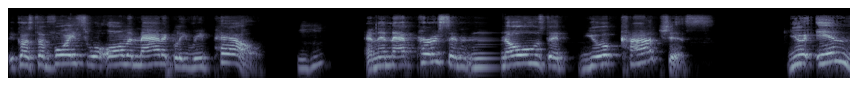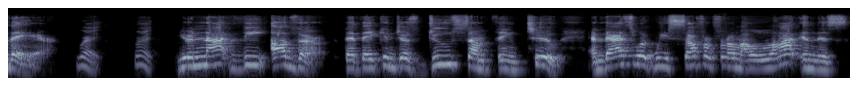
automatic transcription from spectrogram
Because the voice will automatically repel. Mm-hmm. And then that person knows that you're conscious, you're in there. Right, right. You're not the other that they can just do something to. And that's what we suffer from a lot in this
